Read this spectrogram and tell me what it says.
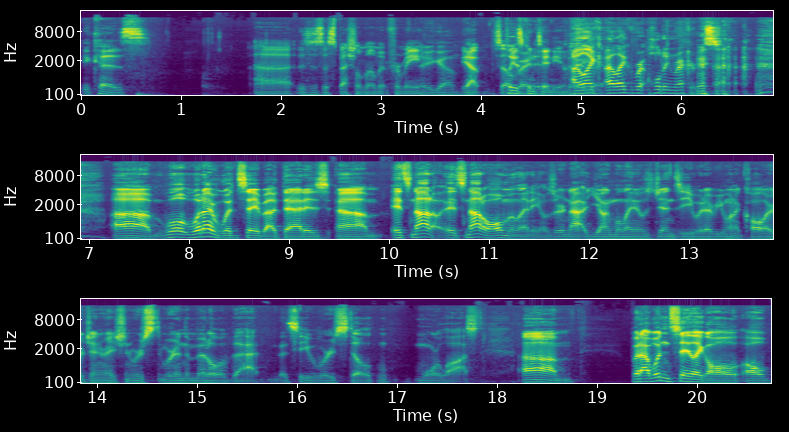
because uh, this is a special moment for me. There you go. Yeah. Please Celebrate it. continue. I like I like re- holding records. Um, well, what I would say about that is, um, it's not it's not all millennials or not young millennials, Gen Z, whatever you want to call our generation. We're st- we're in the middle of that. Let's see, we're still more lost. Um, but I wouldn't say like all all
